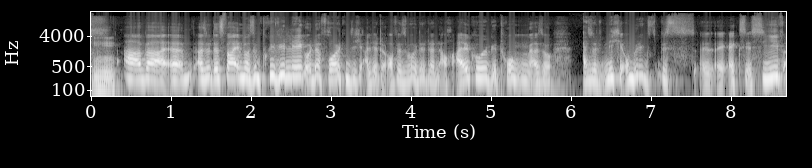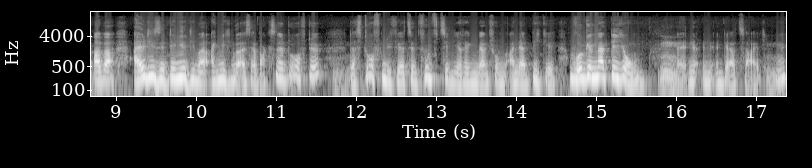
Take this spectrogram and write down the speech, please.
Mhm. Aber ähm, also das war immer so ein Privileg und da freuten sich alle drauf. Es wurde dann auch Alkohol getrunken. Also also nicht unbedingt bis äh, exzessiv, aber all diese Dinge, die man eigentlich nur als Erwachsene durfte, mhm. das durften die 14-, 15-Jährigen dann schon an der Bieke. Wohlgemerkt die Jungen mhm. in, in, in, der Zeit. Mhm. Ne?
